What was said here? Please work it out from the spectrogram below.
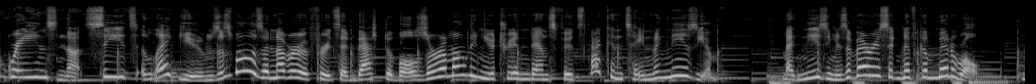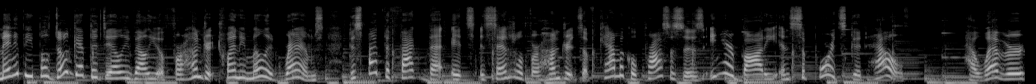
Whole grains, nuts, seeds, and legumes, as well as a number of fruits and vegetables, are among the nutrient dense foods that contain magnesium. Magnesium is a very significant mineral. Many people don't get the daily value of 420 milligrams, despite the fact that it's essential for hundreds of chemical processes in your body and supports good health. However,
